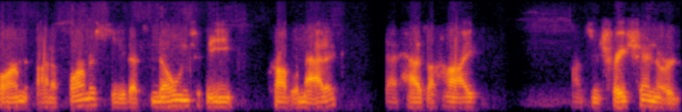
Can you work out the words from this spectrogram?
farm on a pharmacy that's known to be problematic, that has a high concentration or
